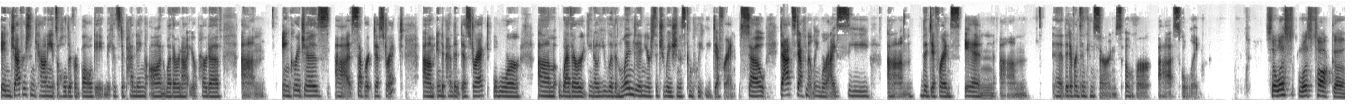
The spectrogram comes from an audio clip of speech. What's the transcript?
in Jefferson County, it's a whole different ballgame because depending on whether or not you're part of um, Anchorage's uh, separate district, um, independent district, or um, whether you know you live in Lyndon, your situation is completely different. So that's definitely where I see um, the difference in um, the difference in concerns over uh, schooling. So let's let's talk uh,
